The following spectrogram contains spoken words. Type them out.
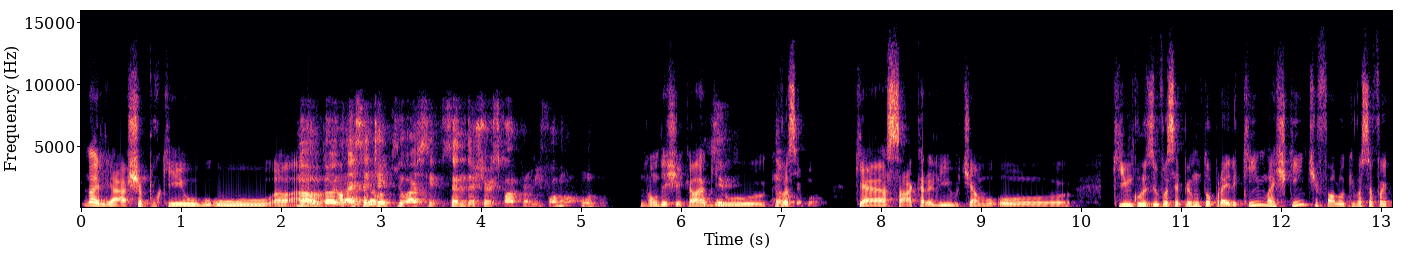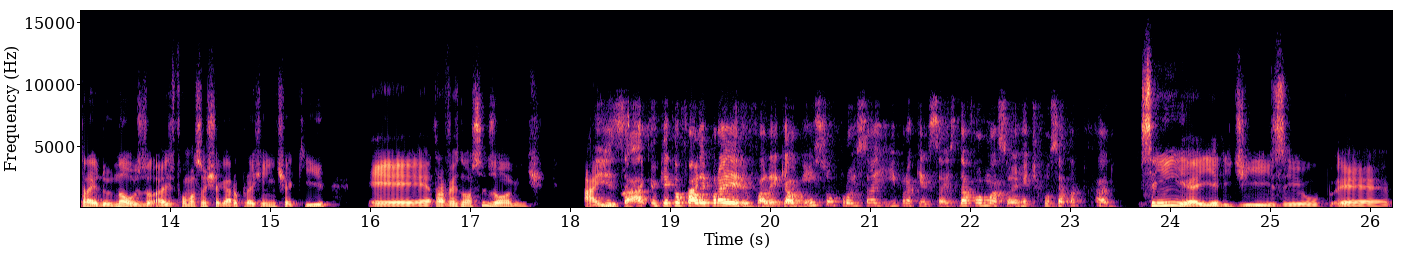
Não, ele acha porque o. o a, não, então, a, aí você, tinha, que, eu acho que você não deixou isso claro pra mim de forma alguma. Não deixei claro que, o, que você. Que a Sakura ali tinha o que inclusive você perguntou para ele quem, mas quem te falou que você foi traído? Não, as informações chegaram pra gente aqui é, através dos nossos homens. Aí, Exato, o que, é que eu falei para ele? Eu falei que alguém soprou isso aí para que ele saísse da formação e a gente fosse atacado. Sim, e aí ele diz, eu, é,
